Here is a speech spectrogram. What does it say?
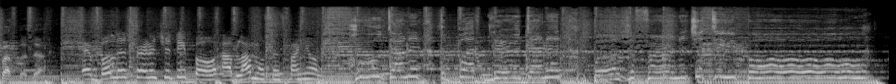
butler done it. At Butler's Furniture Depot hablamos español. Who done it? The butler done it. Butler Furniture Depot.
